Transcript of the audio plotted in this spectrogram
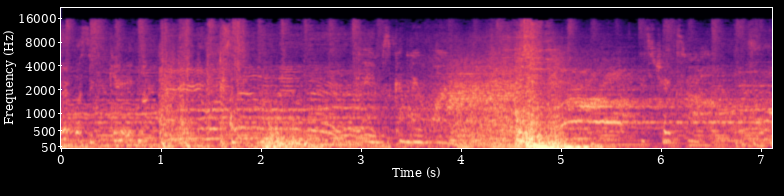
It was a game. Game's gonna be won. It's Jigsaw.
